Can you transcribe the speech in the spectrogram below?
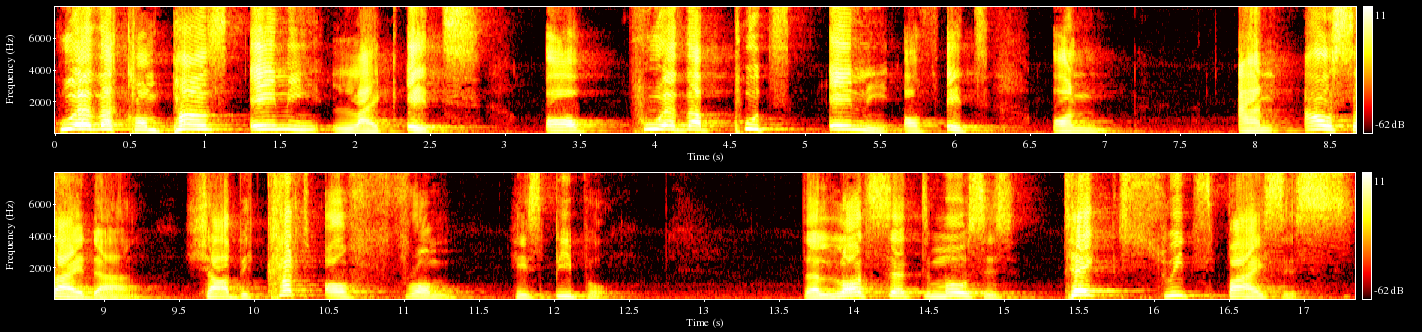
Whoever compounds any like it, or whoever puts any of it on an outsider, shall be cut off from his people. The Lord said to Moses, Take sweet spices,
